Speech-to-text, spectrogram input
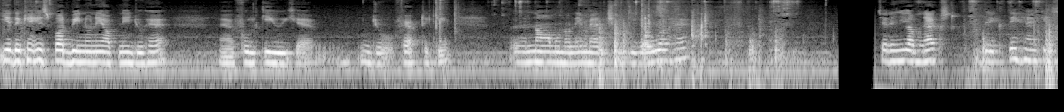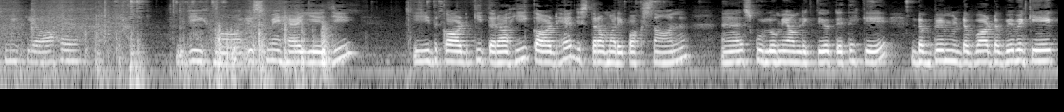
ये देखें, इस पर भी इन्होंने अपनी जो है फुल की हुई है, जो फैक्ट्री की नाम उन्होंने मेंशन किया हुआ है। चलिए अब नेक्स्ट देखते हैं कि इसमें क्या है। जी हाँ इसमें है ये जी, ईद कार्ड की तरह ही कार्ड है, जिस तरह हमारे पाकिस्तान स्कूलों में हम लिखते होते थे कि डब्बे में, डब्बा, डब्बे में केक,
